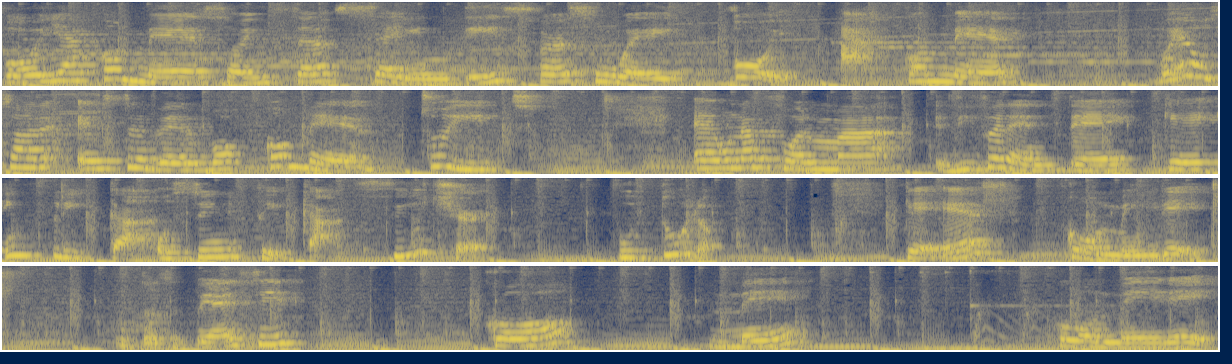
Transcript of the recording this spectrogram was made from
voy a comer, so instead of saying this first way, voy a comer, voy a usar este verbo comer, to eat, en una forma diferente que implica o significa future, futuro, que es comeré. Entonces voy a decir come, comeré.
